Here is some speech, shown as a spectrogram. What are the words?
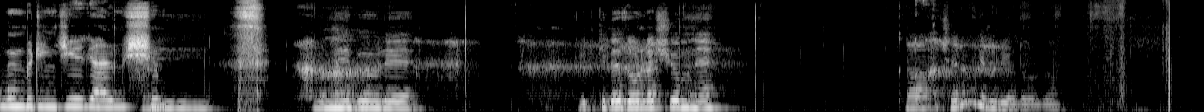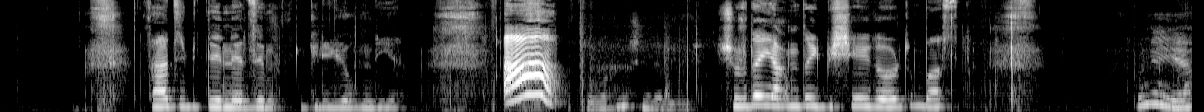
11.ye gelmişim. Ay. Bu ne böyle? Gitgide zorlaşıyor mu ne? Aa, içeri mi giriliyordu orada? Sadece bir denedim giriyorum diye. Aa! Dolabın içinde? Şurada yanda bir şey gördüm bastım. Bu ne ya?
